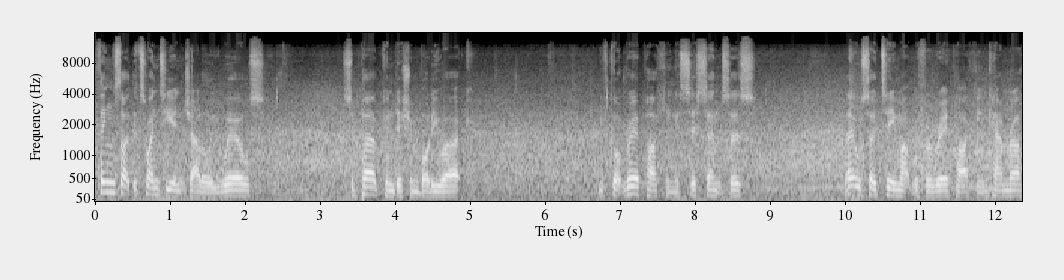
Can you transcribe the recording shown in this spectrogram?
Things like the 20 inch alloy wheels, superb condition bodywork. You've got rear parking assist sensors. They also team up with a rear parking camera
